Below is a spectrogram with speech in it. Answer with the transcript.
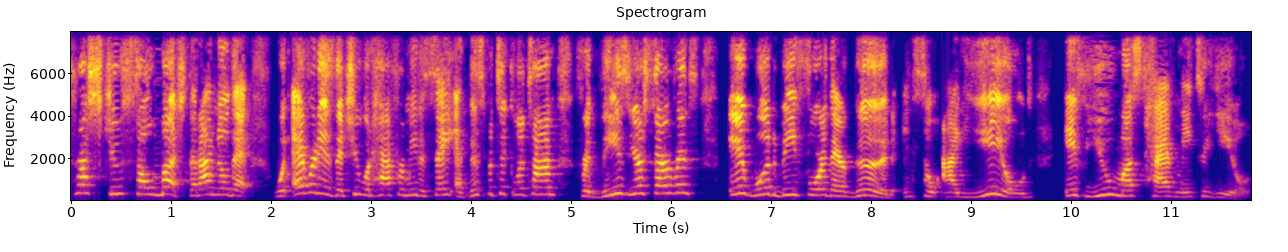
trust you so much that I know that whatever it is that you would have for me to say at this particular time for these your servants, it would be for their good. And so I yield if you must have me to yield.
